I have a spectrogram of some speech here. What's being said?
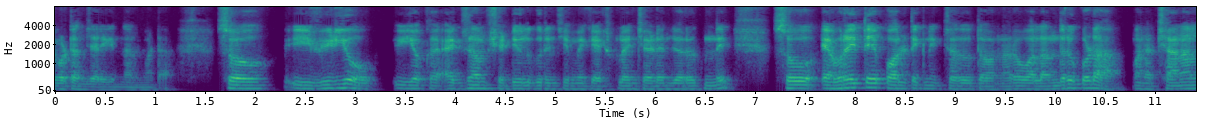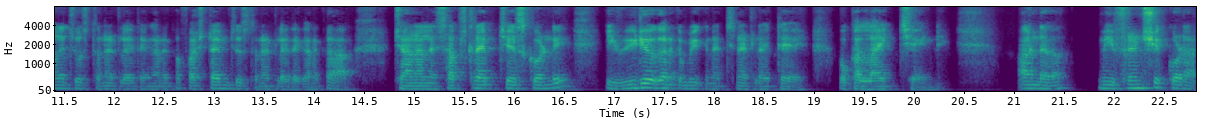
ఇవ్వటం జరిగిందనమాట. సో ఈ వీడియో ఈ యొక్క ఎగ్జామ్ షెడ్యూల్ గురించి మీకు ఎక్స్ప్లెయిన్ చేయడం జరుగుతుంది. సో ఎవరైతే పాలిటెక్నిక్ చదువుతూ ఉన్నారో వాళ్ళందరూ కూడా మన ఛానల్ని చూస్తున్నట్లయితే కనుక ఫస్ట్ టైం చూస్తున్నట్లయితే కనుక ఛానల్ని సబ్స్క్రైబ్ చేసుకోండి. ఈ వీడియో కనుక మీకు నచ్చినట్లయితే ఒక లైక్ చేయండి. అండ్ మీ ఫ్రెండ్షిప్ కూడా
